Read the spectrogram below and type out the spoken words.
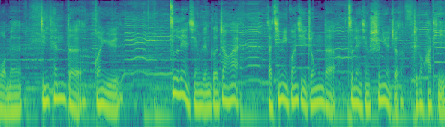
我们今天的关于自恋型人格障碍。在亲密关系中的自恋型施虐者这个话题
